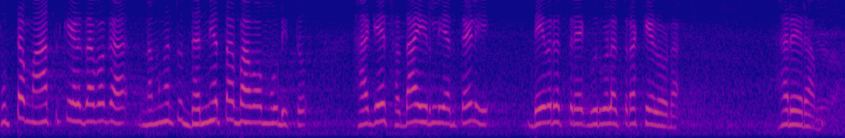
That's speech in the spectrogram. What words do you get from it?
ಪುಟ್ಟ ಮಾತು ಕೇಳಿದವಾಗ ನಮಗಂತೂ ಧನ್ಯತಾ ಭಾವ ಮೂಡಿತು. ಹಾಗೆ ಸದಾ ಇರಲಿ ಅಂತೇಳಿ ದೇವರ ಹತ್ರ, ಗುರುಗಳ ಹತ್ರ ಕೇಳೋಣ. ಹರೇ ರಾಮ್.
